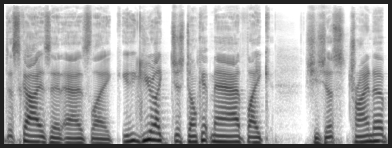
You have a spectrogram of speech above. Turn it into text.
disguise it as like you're like just don't get mad. Like she's just trying to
